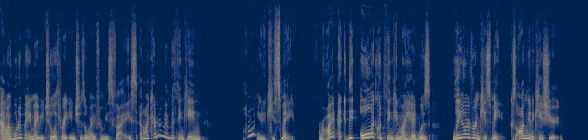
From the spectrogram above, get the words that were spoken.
And I would have been maybe two or three inches away from his face. And I can remember thinking, I want you to kiss me, right? And the, all I could think in my head was, lean over and kiss me because I'm going to kiss you.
